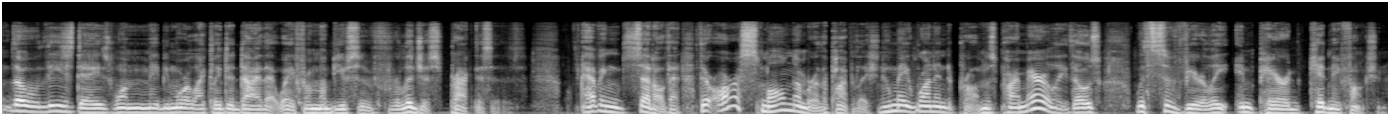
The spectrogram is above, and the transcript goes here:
though these days one may be more likely to die that way from abusive religious practices. Having said all that, there are a small number of the population who may run into problems, primarily those with severely impaired kidney function.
